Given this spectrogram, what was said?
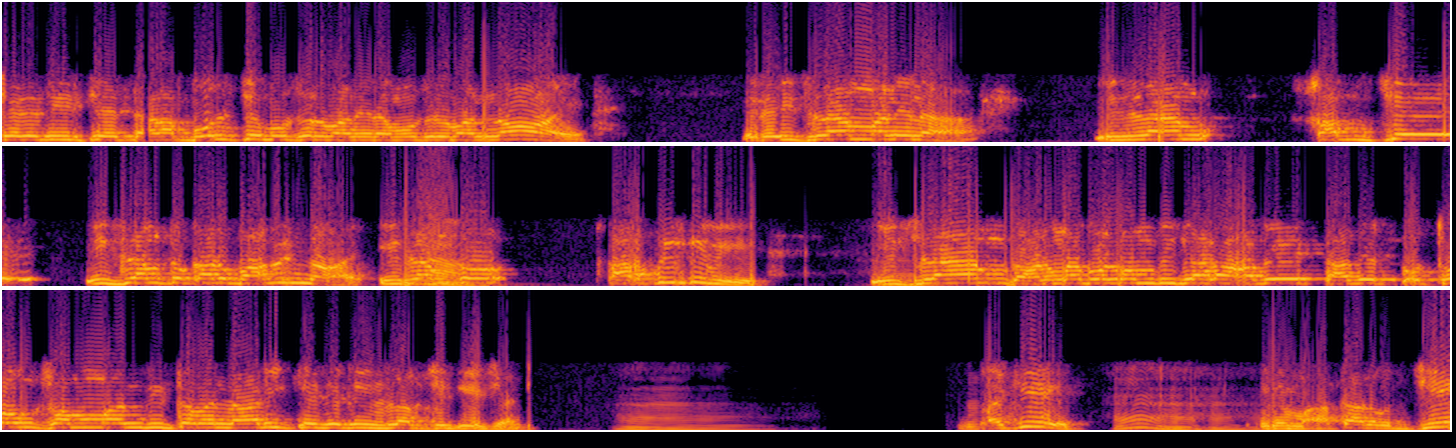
ছেড়ে দিয়েছে। তারা বলছে মুসলমানেরা মুসলমান নয়। এটা ইসলাম মানে না। ইসলাম সবচেয়ে ইসলাম তো কারও ভাবের নয়। ইসলাম তো সারা পৃথিবী। ইসলাম ধর্মাবলম্বী যারা হবে তাদের প্রথম সম্মান দিতে হবে নারীকে যেটা ইসলাম শিখিয়েছেন। হ্যাঁ। নাকি হ্যাঁ হ্যাঁ হ্যাঁ তিনি মাতার যে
